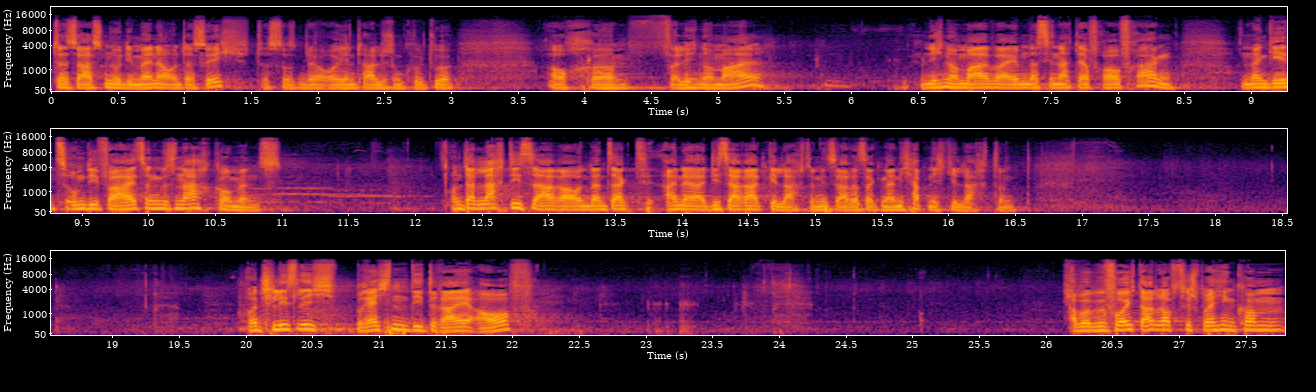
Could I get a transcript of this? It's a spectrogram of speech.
Da saßen nur die Männer unter sich. Das ist in der orientalischen Kultur auch äh, völlig normal. Nicht normal war eben, dass sie nach der Frau fragen. Und dann geht es um die Verheißung des Nachkommens. Und dann lacht die Sarah und dann sagt einer, die Sarah hat gelacht und die Sarah sagt, nein, ich habe nicht gelacht. Und, und schließlich brechen die drei auf Aber bevor ich darauf zu sprechen komme,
